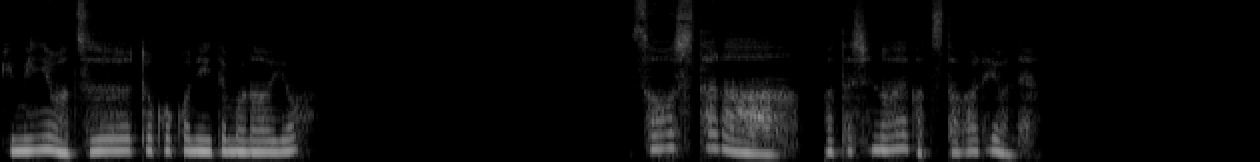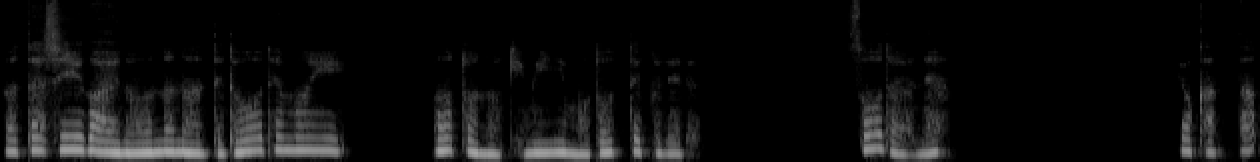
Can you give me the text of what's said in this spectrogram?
君にはずーっとここにいてもらうよ。そうしたら、私の愛が伝わるよね。私以外の女なんてどうでもいい。元の君に戻ってくれる。そうだよね。よかった。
